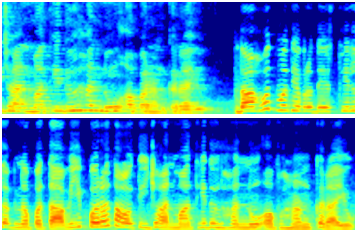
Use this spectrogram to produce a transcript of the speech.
જાનમાંથી દુલ્હનનું અપહરણ કરાયું. દાહોદ મધ્યપ્રદેશથી લગ્ન પતાવી પરત આવતી જાનમાંથી દુલ્હનનું અપહરણ કરાયું.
